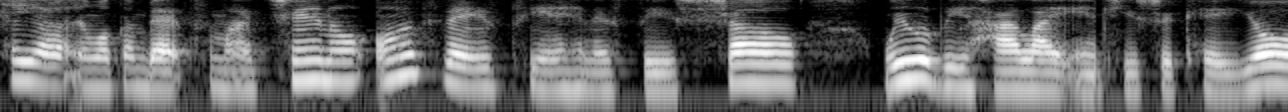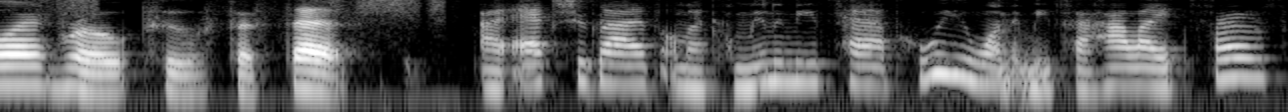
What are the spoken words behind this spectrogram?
Hey y'all and welcome back to my channel. On today's Tea and Hennessy show, we will be highlighting Keyshia Ka'oir Road to Success. I asked you guys on my community tab who you wanted me to highlight first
